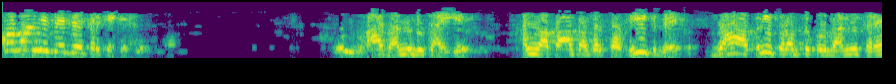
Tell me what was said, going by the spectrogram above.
قربانی دے دے کر کے گیا۔ آج ہمیں بھی چاہیے، اللہ پاک اگر توفیق دے، جہاں اپنی طرف سے قربانی کرے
